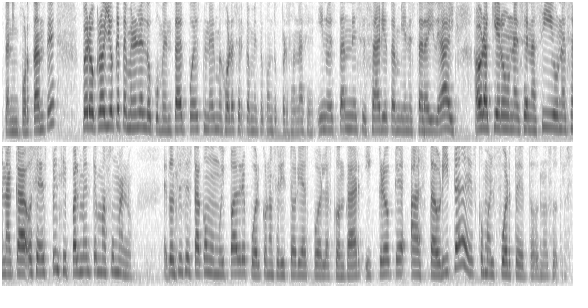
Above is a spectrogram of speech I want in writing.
tan importante, pero creo yo que también en el documental puedes tener mejor acercamiento con tu personaje y no es tan necesario también estar ahí de, ay, ahora quiero una escena así, una escena acá, o sea, es principalmente más humano. Entonces está como muy padre poder conocer historias, poderlas contar y creo que hasta ahorita es como el fuerte de todos nosotros.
